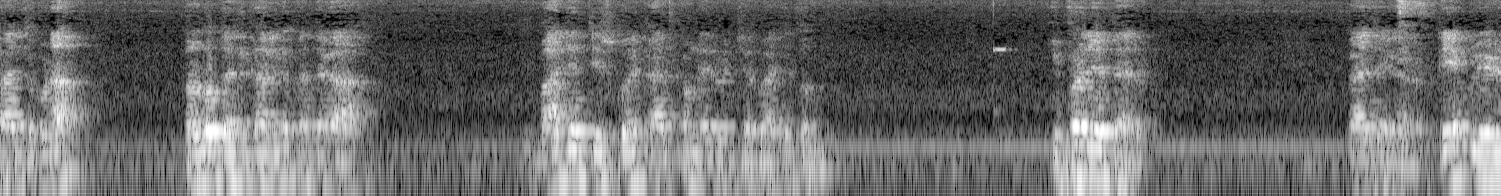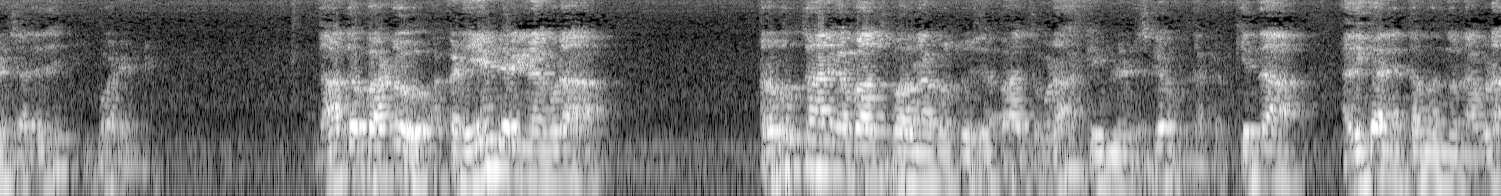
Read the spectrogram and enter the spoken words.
బాధ్యత కూడా ప్రభుత్వ అధికారులకు పెద్దగా బాధ్యత తీసుకొని కార్యక్రమం నిర్వహించే బాధ్యత ఉంది. ఇప్పుడు చెప్పారు. గాయత్రి గారు టీమ్ లీడర్స్ అనేది ఇంపార్టెంట్. దాంతోపాటు అక్కడ ఏం జరిగినా కూడా ప్రభుత్వానికి అబాల్సిపాలు రాకుండా చూసే బాధ్యత కూడా టీమ్ లీడర్స్కే ఉంటుంది అక్కడ. కింద అధికారులు ఎంతమంది ఉన్నా కూడా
